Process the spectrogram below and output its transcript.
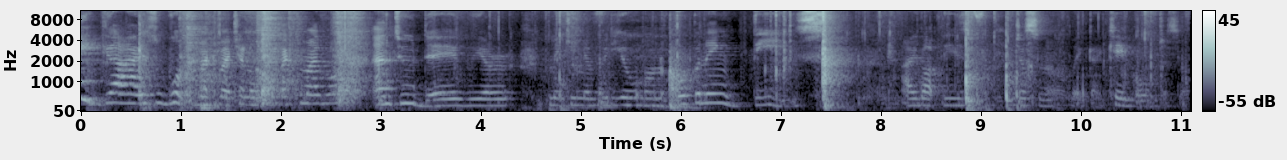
Hey guys, welcome back to my channel, welcome back to my vlog, and today we are making a video on opening these. I got these just now, like I came home just now.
